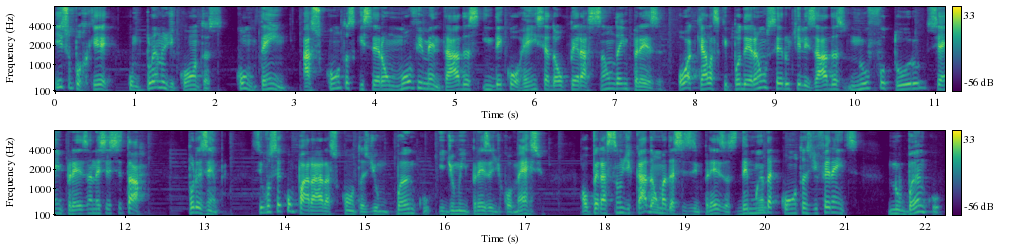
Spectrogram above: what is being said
Isso porque um plano de contas contém as contas que serão movimentadas em decorrência da operação da empresa, ou aquelas que poderão ser utilizadas no futuro se a empresa necessitar. Por exemplo, se você comparar as contas de um banco e de uma empresa de comércio, a operação de cada uma dessas empresas demanda contas diferentes. No banco,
